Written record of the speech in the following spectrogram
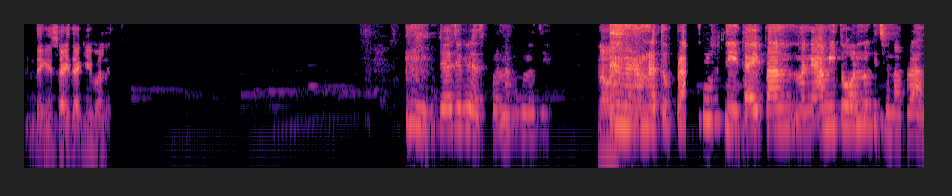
দেখি সাইদা কি বলে। জয় যোগরাজ প্রণাম গুরুজি। আমরা তো প্রাণ শক্তি তাই প্রাণ মানে আমি তো অন্য কিছু না প্রাণ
